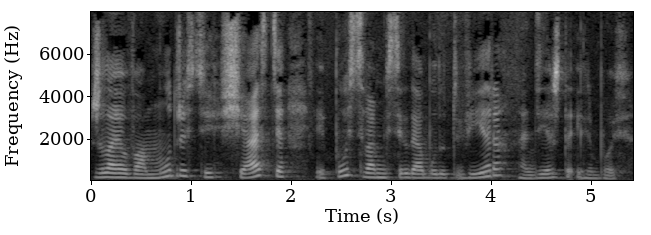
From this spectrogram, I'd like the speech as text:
Желаю вам мудрости, счастья и пусть с вами всегда будут вера, надежда и любовь.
